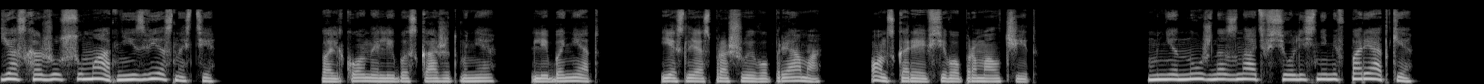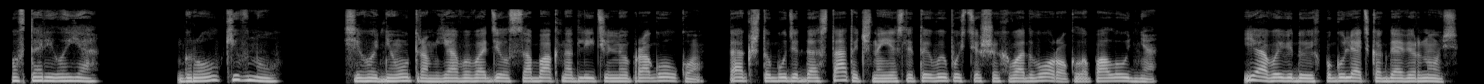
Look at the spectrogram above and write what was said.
я схожу с ума от неизвестности». Фальконе либо скажет мне, либо нет. Если я спрошу его прямо, он, скорее всего, промолчит. «Мне нужно знать, все ли с ними в порядке», — повторила я. Грол кивнул. «Сегодня утром я выводил собак на длительную прогулку, так что будет достаточно, если ты выпустишь их во двор около полудня. Я выведу их погулять, когда вернусь»,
